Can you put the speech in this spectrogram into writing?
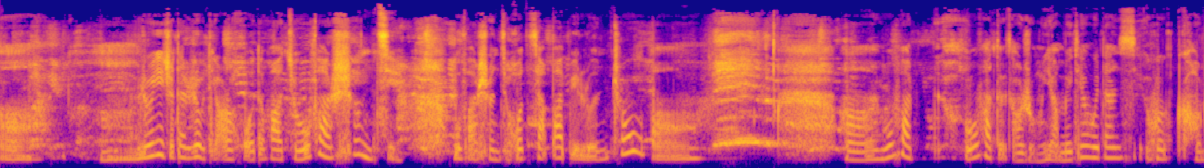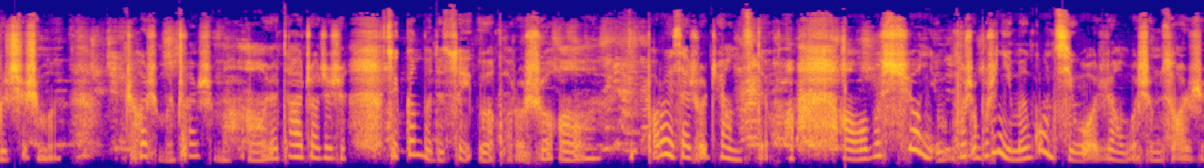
啊嗯，如果一直带着肉体而活的话，就无法圣洁，无法圣洁，活在巴比伦中啊。嗯，无法无法得到荣耀，每天会担心，会考虑吃什么、喝什么、穿什么啊！让大家知道这是最根本的罪恶。保罗说，哦，保罗也在说这样子的话，啊，我不需要你，不是不是你们供给我，让我生存，而是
